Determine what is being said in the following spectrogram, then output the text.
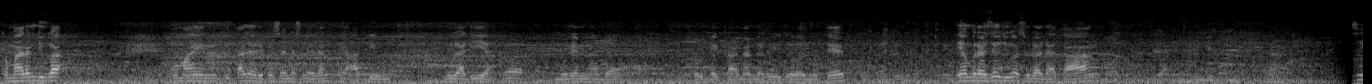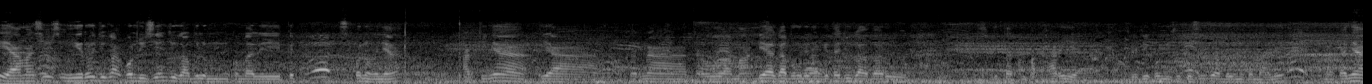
kemarin juga pemain kita dari PSMS Medan ya Abdi Muladi ya. Kemudian ada fullback kanan dari Dewa United yang Brazil juga sudah datang Nah, ya masih si Hero juga kondisinya juga belum kembali fit sepenuhnya. Artinya ya karena terlalu lama dia gabung dengan kita juga baru sekitar empat hari ya. Jadi kondisi fisik juga belum kembali. Makanya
